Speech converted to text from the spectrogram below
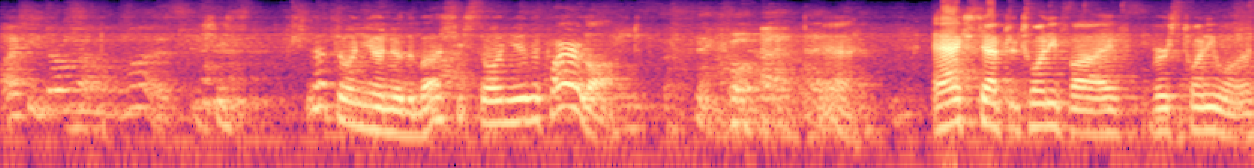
Why she throwing me under the bus? She's, she's not throwing you under the bus. She's throwing you in the choir loft. Yeah. Acts chapter 25, verse 21.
